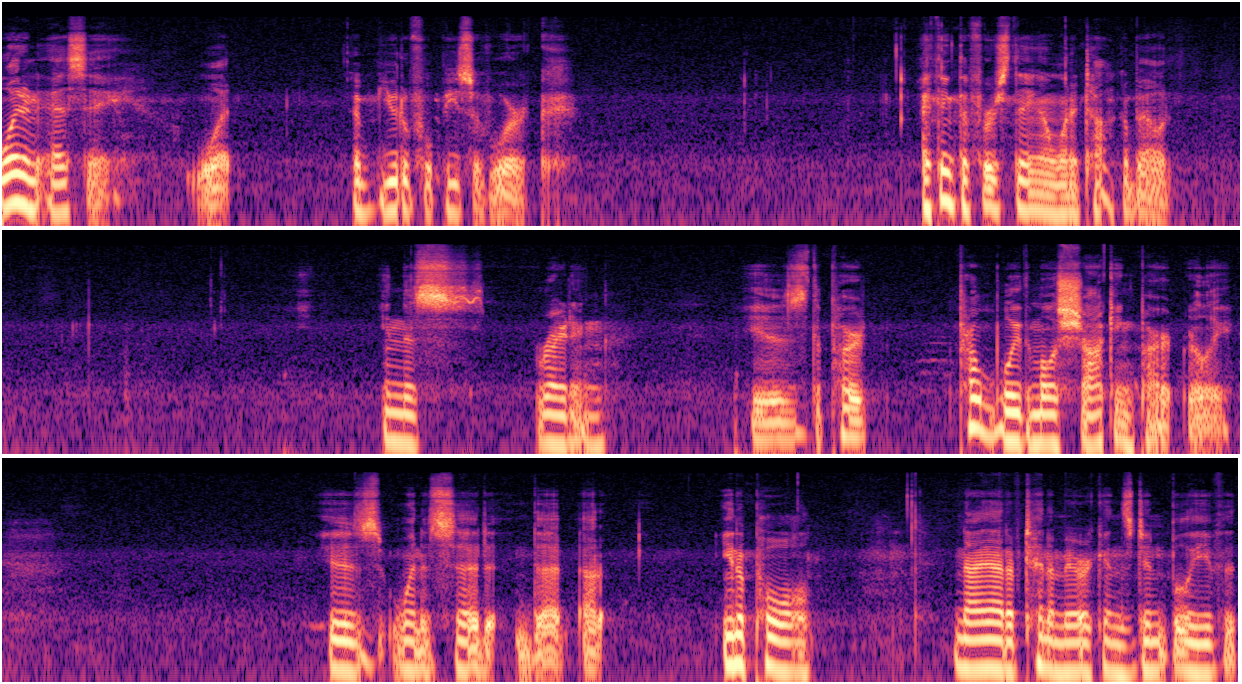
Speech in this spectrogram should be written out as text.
What an essay. What a beautiful piece of work. I think the first thing I want to talk about in this writing is the part, probably the most shocking part, really, is when it's said that uh, in a poll, nine out of ten Americans didn't believe that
